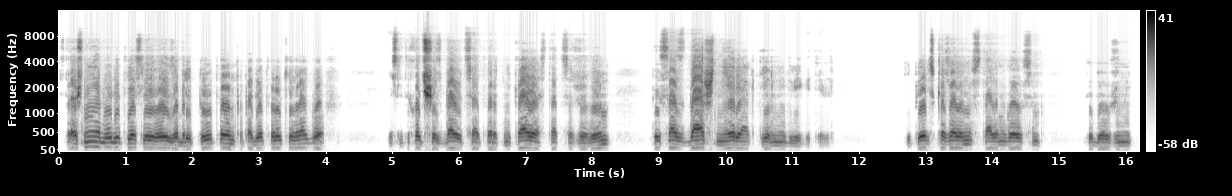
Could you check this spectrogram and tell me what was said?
Страшнее будет, если его изобретут, и он попадет в руки врагов. Если ты хочешь избавиться от воротника и остаться живым, ты создашь нереактивный двигатель. Теперь, — сказал он усталым голосом, — ты должен идти.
